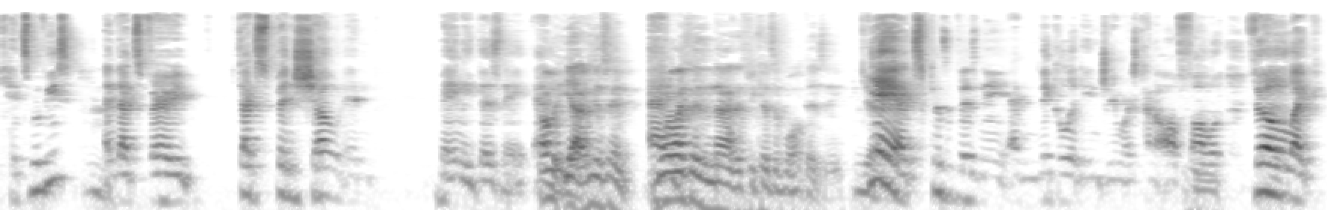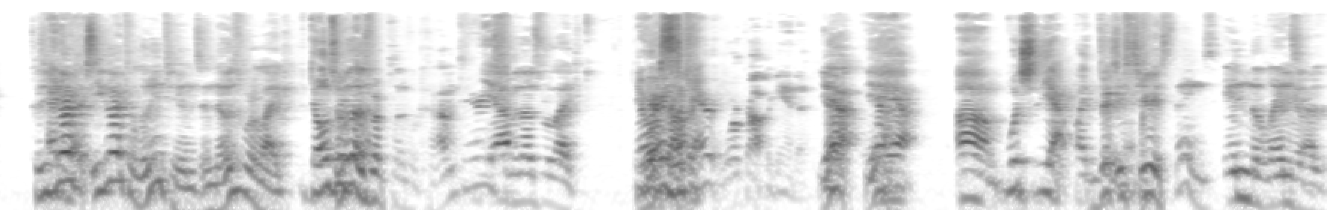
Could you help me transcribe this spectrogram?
kids movies, Mm. and that's very that's been shown in mainly Disney. And, Oh yeah, I was gonna say and- more likely than not, it's because of Walt Disney. yeah, yeah, it's because of Disney and Nickelodeon, DreamWorks kind of all followed. Mm-hmm. Though like Because you go Anyways. you go back to Looney Tunes, and those were like those some were of those were political commentaries, Yeah. Some of those were like they were scary. War propaganda. yeah, Yeah, yeah, yeah. Um, which yeah, like very Disney. serious things in the lens Yeah. of a,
